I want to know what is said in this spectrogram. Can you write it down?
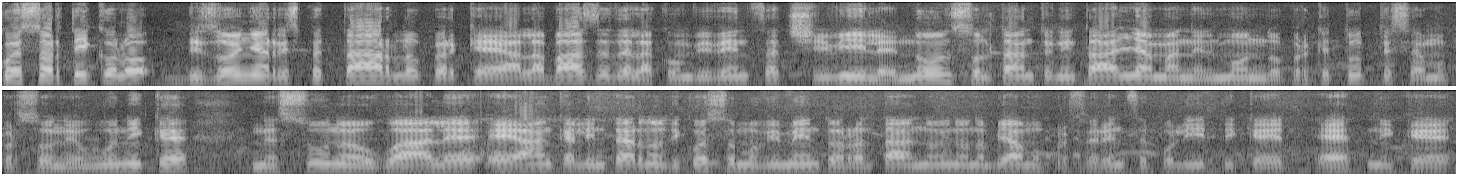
questo articolo bisogna rispettarlo perché è alla base della convivenza civile, non soltanto in Italia ma nel mondo, perché tutti siamo persone uniche, nessuno è uguale e anche all'interno di questo movimento in realtà noi non abbiamo preferenze politiche, etniche,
